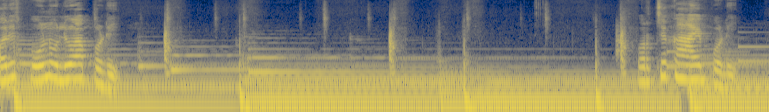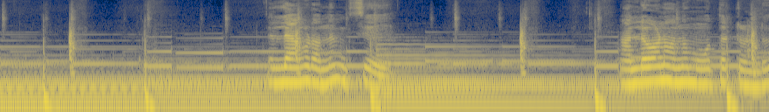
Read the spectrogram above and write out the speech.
ഒരു സ്പൂൺ ഉലുവാപ്പൊടി. കുറച്ച് കായപ്പൊടി. എല്ലാം കൂടെ ഒന്ന് മിക്സ് ചെയ്യാം. നല്ലോണം ഒന്ന് മൂത്തിട്ടുണ്ട്.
